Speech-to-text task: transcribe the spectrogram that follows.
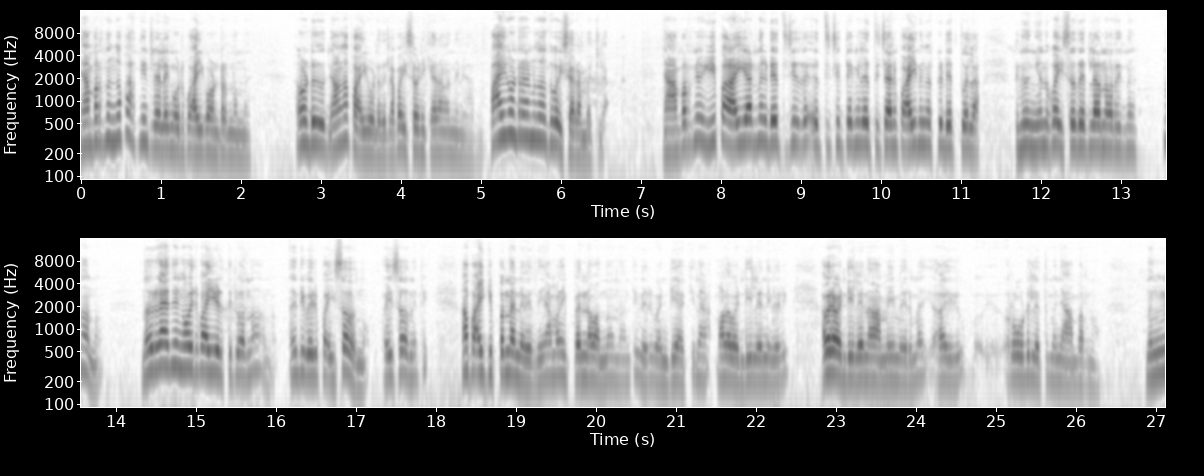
ഞാൻ പറഞ്ഞു നിങ്ങൾ പറഞ്ഞിട്ടില്ലല്ലോ ഇങ്ങോട്ട് പായി കൊണ്ടുവരണമെന്ന്. അതുകൊണ്ട് ഞങ്ങൾ പായി കൊണ്ടതില്ല പൈസ മേടിക്കാനാണ് വന്നതിന് പറഞ്ഞു. പായി കൊണ്ടുവരാൻ നിങ്ങൾക്ക് പൈസ തരാൻ പറ്റില്ല. ഞാൻ പറഞ്ഞു ഈ പായി ആയിരുന്നു ഇവിടെ എത്തിച്ച് എത്തിച്ചിട്ടെങ്കിൽ എത്തിച്ചാലും പായി നിങ്ങൾക്ക് ഇവിടെ എത്തുമല്ല പിന്നെ ഇന്ന് പൈസ തരില്ല എന്ന് പറയുന്നത് എന്ന് പറഞ്ഞു. എന്നാൽ ഒരു കാര്യം നിങ്ങൾ ഒരു പായി എടുത്തിട്ട് വന്നോ പറഞ്ഞു. എന്നിട്ട് ഇവർ പൈസ തന്നു. പൈസ തന്നിട്ട് ആ പായ്ക്ക് ഇപ്പം തന്നെ വരുന്നു. ഞാൻ പറഞ്ഞു ഇപ്പം തന്നെ വന്നു എന്നിട്ട് ഇവർ വണ്ടിയാക്കി. നമ്മളെ വണ്ടിയിൽ തന്നെ ഇവർ അവരെ വണ്ടിയിൽ തന്നെ അമ്മയും വരുമ്പോൾ റോഡിലെത്തുമ്പോൾ ഞാൻ പറഞ്ഞു നിങ്ങൾ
